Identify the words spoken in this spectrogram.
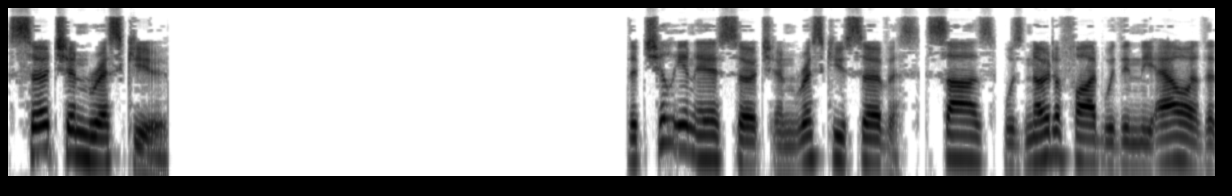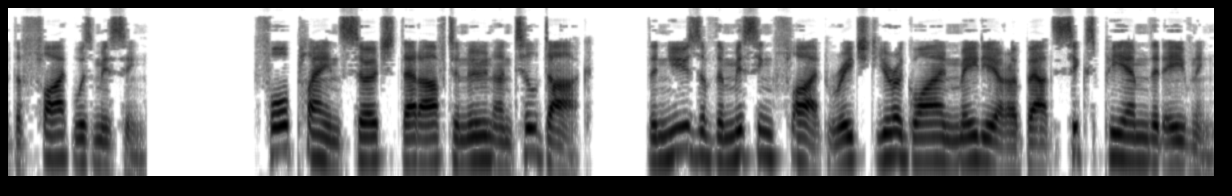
Search and rescue The Chilean Air Search and Rescue Service SARS was notified within the hour that the flight was missing. Four planes searched that afternoon until dark. The news of the missing flight reached Uruguayan media about 6 p.m. that evening.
